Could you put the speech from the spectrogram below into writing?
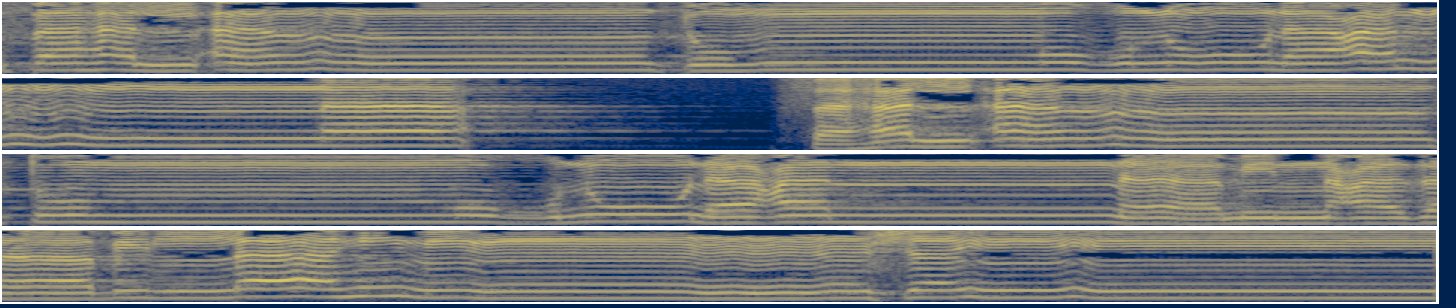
فهل أنتم مغنون عنا فهل أنتم مغنون عنا من عذاب الله من شيء؟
